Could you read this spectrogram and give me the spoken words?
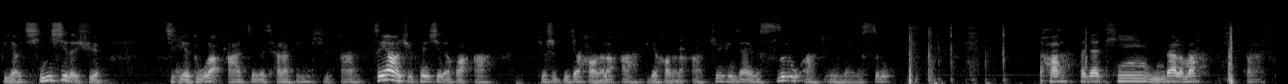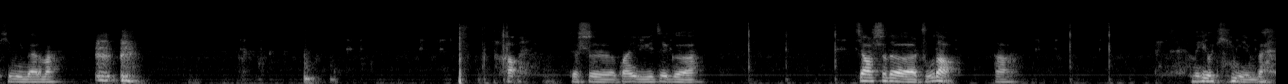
比较清晰的去解读了啊这个材料分析题啊，这样去分析的话啊，就是比较好的了啊，比较好的了啊，遵循这样一个思路啊，遵循这样一个思路。好，大家听明白了吗？啊，听明白了吗？好，这是关于这个教师的主导啊。没有听明白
